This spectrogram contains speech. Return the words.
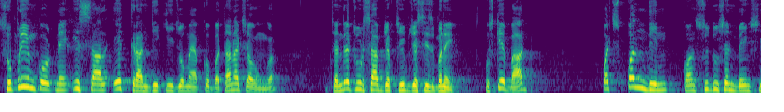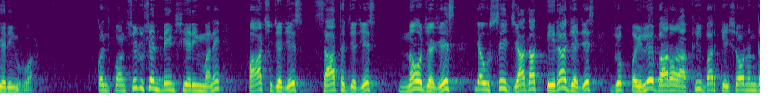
supreme court ने इस साल एक क्रांति की जो मैं आपको बताना चाहूँगा। चंद्रचूड़ साहब जब चीफ जस्टिस बने, उसके बाद पचपन दिन कॉन्स्टिट्यूशन बेंच हियरिंग हुआ। कॉन्स्टिट्यूशन बेंच हियरिंग माने पाँच जजेस सात जजेस नौ जजेस या उससे ज़्यादा तेरह जजेस जो पहले बार और आखिरी बार केशवानंद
